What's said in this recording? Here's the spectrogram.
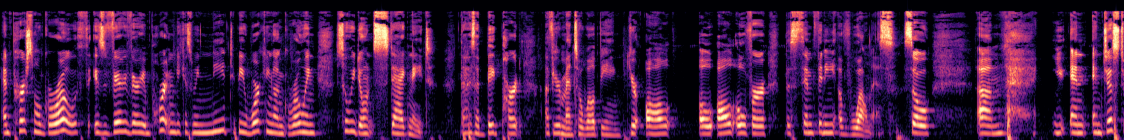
And personal growth is very, very important because we need to be working on growing so we don't stagnate. That is a big part of your mental well being. You're all, all, all over the symphony of wellness. So, um, you and and just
